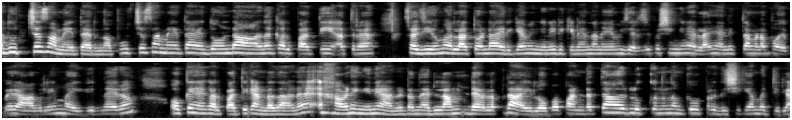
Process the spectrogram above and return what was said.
അത് ഉച്ച സമയത്തായിരുന്നു. അപ്പൊ ഉച്ച സമയത്തായതുകൊണ്ടാണ് കൽപ്പാത്തി അത്ര സജീവമല്ലാത്തതുകൊണ്ടായിരിക്കാം ഇങ്ങനെ ഇരിക്കണേന്നാണ് ഞാൻ വിചാരിച്ചത്. പക്ഷെ ഇങ്ങനെയല്ല ഞാൻ ഇത്തവണ പോയപ്പോൾ രാവിലെയും വൈകുന്നേരവും ഒക്കെ ഞാൻ കൽപ്പാത്തി കണ്ടതാണ്. അവിടെ ഇങ്ങനെയാണ് കേട്ടോ എല്ലാം ഡെവലപ്ഡ് ആയല്ലോ. അപ്പൊ പണ്ടത്തെ ആ ഒരു ലുക്കൊന്നും നമുക്ക് പ്രതീക്ഷിക്കാൻ പറ്റില്ല.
